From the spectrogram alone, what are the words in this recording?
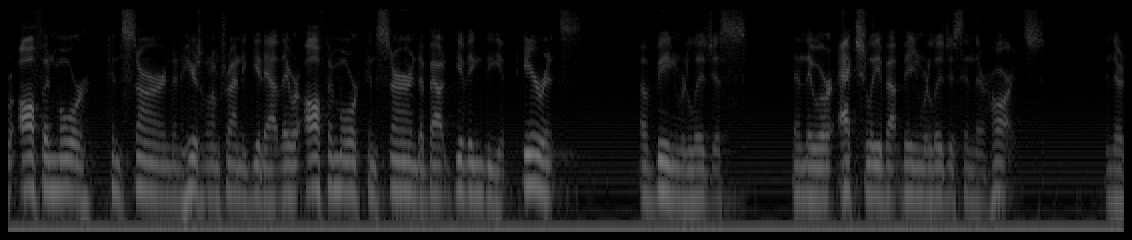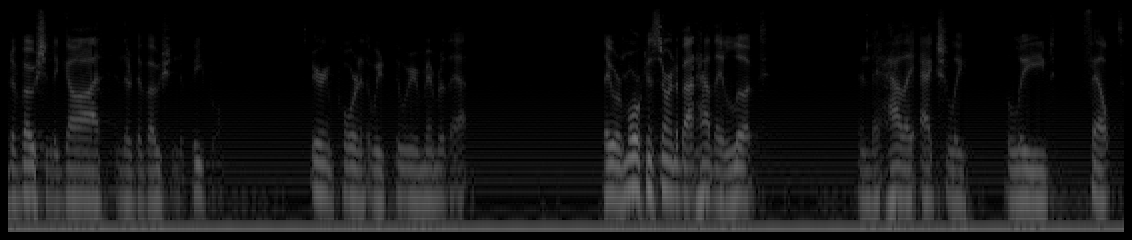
were often more concerned, and here's what I'm trying to get at they were often more concerned about giving the appearance of being religious than they were actually about being religious in their hearts, in their devotion to God and their devotion to people. It's very important that we, that we remember that. They were more concerned about how they looked than how they actually believed, felt,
